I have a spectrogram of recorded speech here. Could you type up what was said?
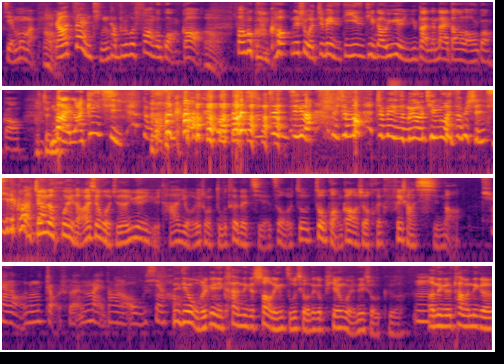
节目嘛，哦然后暂停，它不是会放个广告，哦，放个广告，那是我这辈子第一次听到粤语版的麦当劳广告，真的买 Lucky 起，我靠，我当时震惊了，为什么这辈子没有听过这么神奇的广告？啊真的会的，而且我觉得粤语它有一种独特的节奏，做做广告的时候会非常洗脑。天哪，我给你找出来，麦当劳无限好那。天我不是给你看那个少林足球那个片尾那首歌，嗯哦，那个他们那个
